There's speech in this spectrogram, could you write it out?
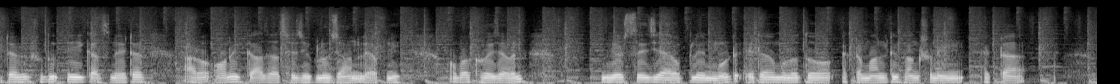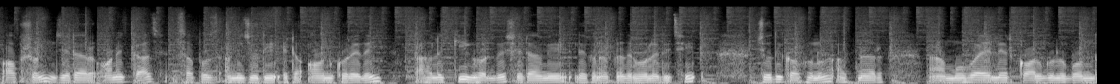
এটার শুধু এই কাজ না এটার আরও অনেক কাজ আছে যেগুলো জানলে আপনি অবাক হয়ে যাবেন। ভিউয়ার্স এই যে অ্যারোপ্লেন মোড, এটা মূলত একটা মাল্টি ফাংশনিং একটা অপশন যেটার অনেক কাজ। সাপোজ আমি যদি এটা অন করে দেই, তাহলে কি ঘটবে সেটা আমি দেখুন আপনাদের বলে দিচ্ছি। যদি কখনো আপনার মোবাইলের কলগুলো বন্ধ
